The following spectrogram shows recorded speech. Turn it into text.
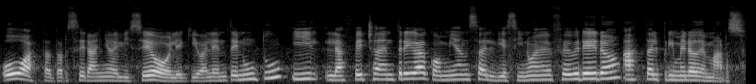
o hasta tercer año de liceo o el equivalente en UTU y la fecha de entrega comienza el 19 de febrero hasta el 1 de marzo.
